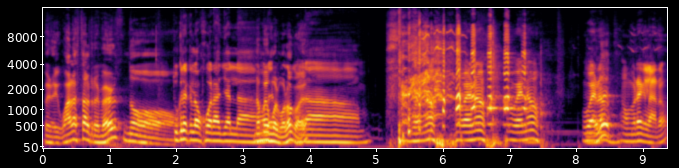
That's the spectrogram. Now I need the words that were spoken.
pero igual hasta el Rebirth no. ¿Tú crees que lo jugarás ya en la. No me vuelvo loco, ¿eh? la- Bueno, bueno, bueno. Bueno, hombre, claro.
